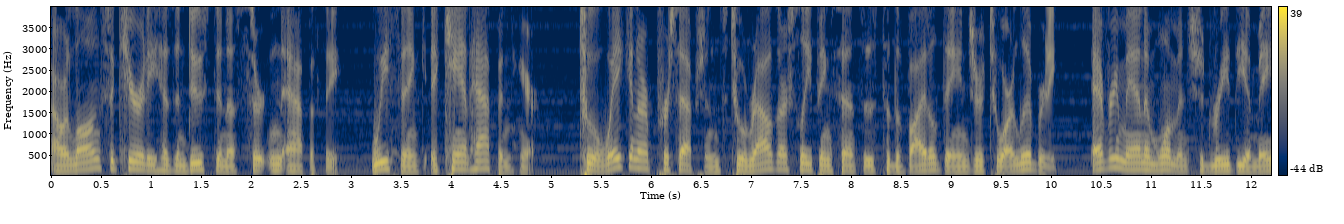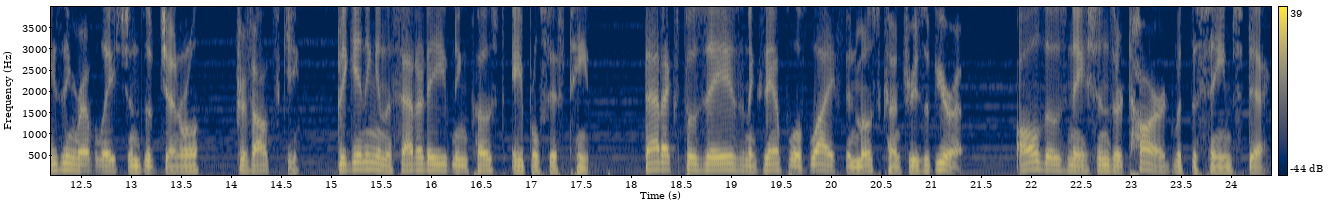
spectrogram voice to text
Our long security has induced in us certain apathy. We think it can't happen here. To awaken our perceptions, to arouse our sleeping senses to the vital danger to our liberty, every man and woman should read the amazing revelations of General Przewalski, beginning in the Saturday Evening Post, April 15th. That expose is an example of life in most countries of Europe. All those nations are tarred with the same stick.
